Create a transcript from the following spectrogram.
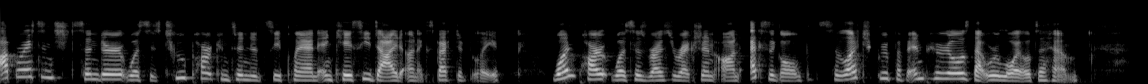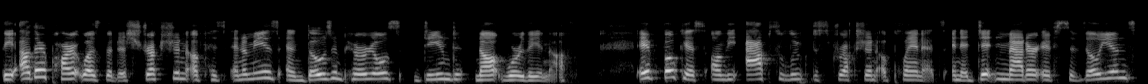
Operation Cinder was his two part contingency plan in case he died unexpectedly. One part was his resurrection on Exegol, the select group of Imperials that were loyal to him. The other part was the destruction of his enemies and those Imperials deemed not worthy enough. It focused on the absolute destruction of planets, and it didn't matter if civilians,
